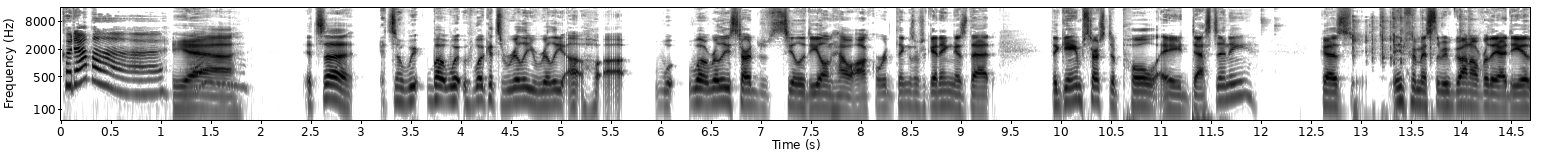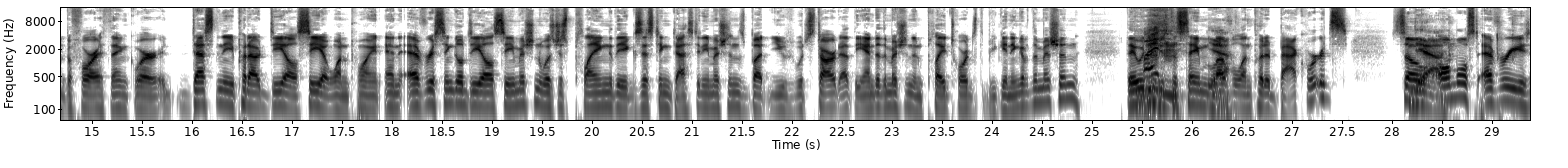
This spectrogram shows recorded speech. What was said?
Kodama. Yeah, oh. it's a it's a weird. But what, what gets really really uh, uh, what really started to seal the deal and how awkward things are getting is that the game starts to pull a Destiny. Because infamously, we've gone over the idea before, I think, where Destiny put out DLC at one point, and every single DLC mission was just playing the existing Destiny missions, but you would start at the end of the mission and play towards the beginning of the mission. They would What? use the same Yeah. level and put it backwards. So Yeah. almost every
